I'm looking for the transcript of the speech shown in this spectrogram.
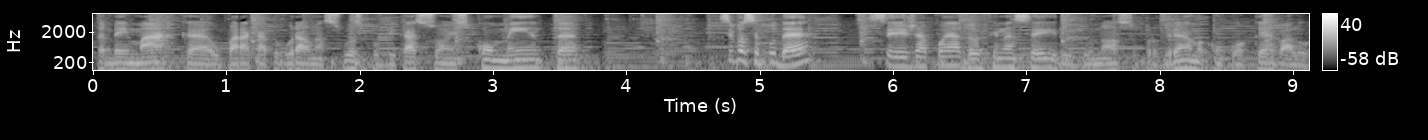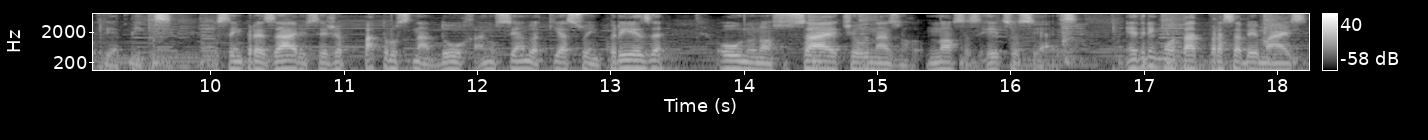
também marca o Paracato Rural nas suas publicações, comenta. Se você puder, seja apoiador financeiro do nosso programa com qualquer valor via Pix. Você é empresário, seja patrocinador, anunciando aqui a sua empresa ou no nosso site ou nas nossas redes sociais. Entre em contato para saber mais.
